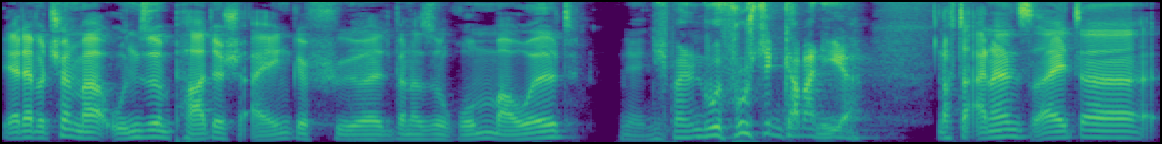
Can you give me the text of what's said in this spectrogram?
Ja, der wird schon mal unsympathisch eingeführt, wenn er so rummault. Nee, nicht mal nur frühstücken kann man hier. Auf der anderen Seite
